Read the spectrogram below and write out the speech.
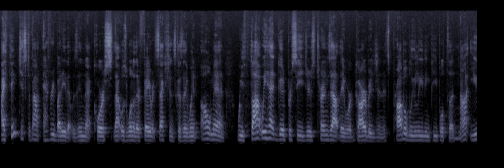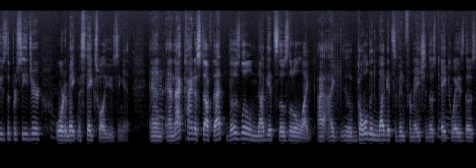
I think just about everybody that was in that course, that was one of their favorite sections because they went, oh man, we thought we had good procedures. Turns out they were garbage, and it's probably leading people to not use the procedure or to make mistakes while using it. And, yeah. and that kind of stuff that those little nuggets those little like I, I you know, golden nuggets of information those mm-hmm. takeaways those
